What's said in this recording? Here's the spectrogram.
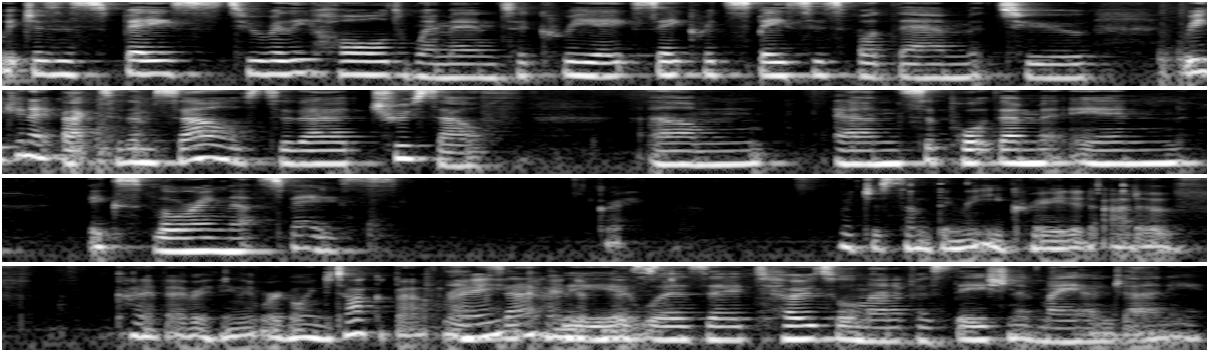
which is a space to really hold women, to create sacred spaces for them to reconnect back to themselves, to their true self. Um, and support them in exploring that space. Great. Which is something that you created out of kind of everything that we're going to talk about, right? Exactly. Kind of it was a total manifestation of my own journey,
